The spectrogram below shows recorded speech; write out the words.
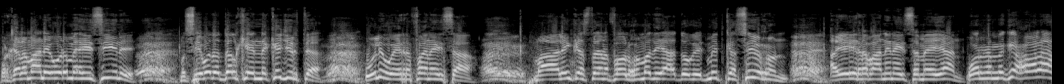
War kalemaanay war ma haysiine? Masiibada dalkeenna ka jirta? Weli way rafanaysaa? Maalin kastana foolxumadii aad ogeyd midka sii xun ayay rabaan inay sameeyaan. Warna mikii xoolaha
